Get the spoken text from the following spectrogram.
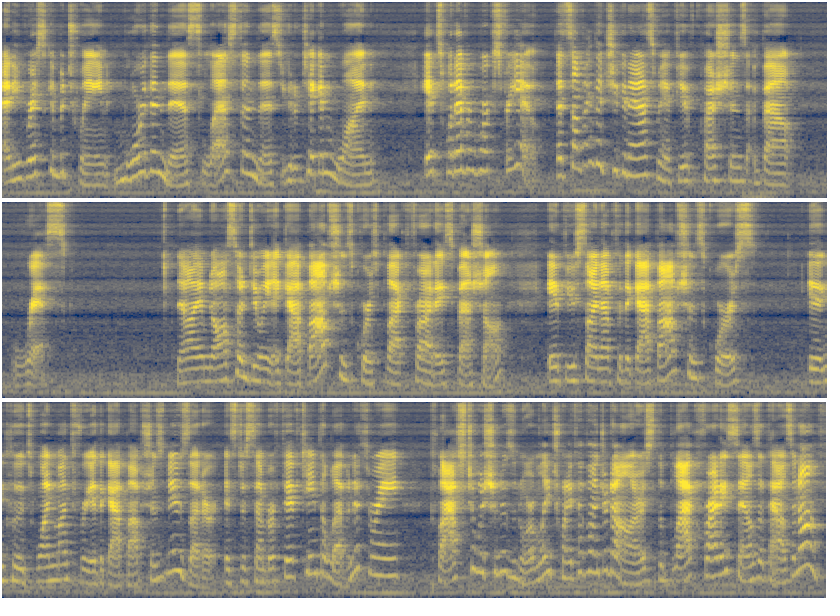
any risk in between, more than this, less than this. You could have taken one. It's whatever works for you. That's something that you can ask me if you have questions about risk. Now, I'm also doing a Gap Options course Black Friday special. If you sign up for the Gap Options course, it includes one month free of the Gap Options newsletter. It's December 15th, 11 to 3. Class tuition is normally $2,500. The Black Friday sale is 1000 off.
